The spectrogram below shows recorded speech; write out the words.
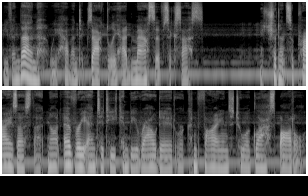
even then, we haven't exactly had massive success. It shouldn't surprise us that not every entity can be routed or confined to a glass bottle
